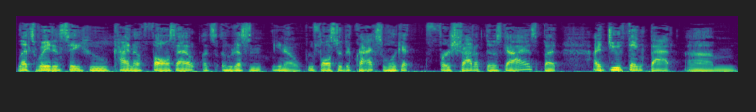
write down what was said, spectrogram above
let's wait and see who kind of falls out. Let's who doesn't, you know, who falls through the cracks, and we'll get first shot at those guys. But I do think that um,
